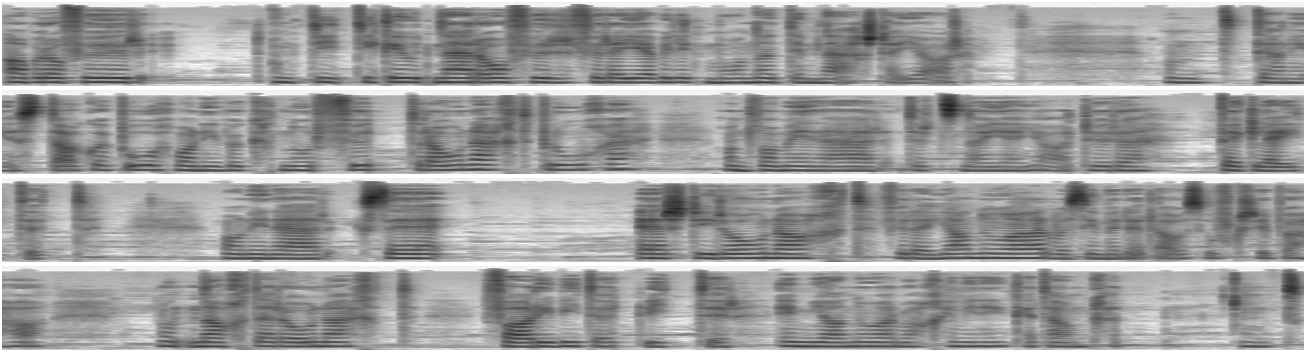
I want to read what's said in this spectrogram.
aber auch für, und die, die gilt dann auch für, für einen jeweiligen Monat im nächsten Jahr. Und dann habe ich ein Tagebuch, das ich wirklich nur für die Rauhnacht brauche und das mich dann durch das neue Jahr begleitet. Wo ich dann sehe, erste Rauhnacht für den Januar, was ich mir dort alles aufgeschrieben habe. Und nach der Rauhnacht fahre ich wieder weiter. Im Januar mache ich meine Gedanken und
